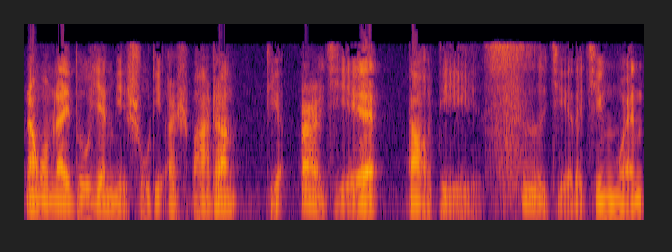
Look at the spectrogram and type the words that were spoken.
让我们来读耶利米书第二十八章第二节到第四节的经文：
